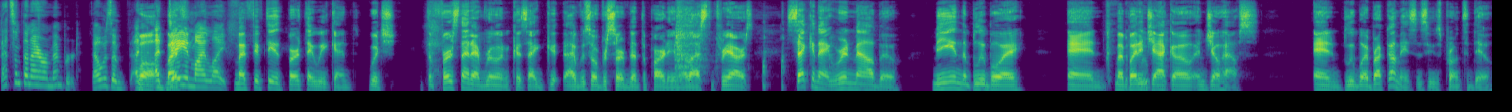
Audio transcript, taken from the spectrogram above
That's something I remembered. That was a, a, Well, a my- day in my life. my 50th birthday weekend, which the first night I ruined because I, I was overserved at the party and I lasted three hours. Second night, we're in Malibu, me and the Blue Boy, and my The buddy Blue Jacko and Joe House. And Blue Boy brought gummies as he was prone to do. And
